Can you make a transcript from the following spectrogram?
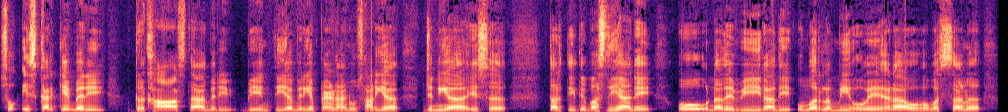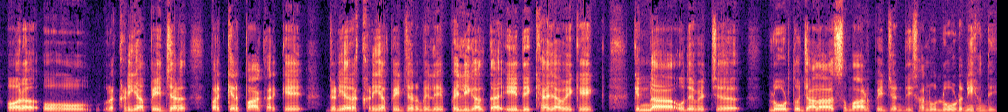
ਸੋ ਇਸ ਕਰਕੇ ਮੇਰੀ ਦਰਖਾਸਤ ਆ, ਮੇਰੀ ਬੇਨਤੀ ਆ, ਮੇਰੀਆਂ ਭੈਣਾਂ ਨੂੰ ਸਾਰੀਆਂ ਜਿੰਨੀਆਂ ਇਸ ਧਰਤੀ ਤੇ ਵਸਦੀਆਂ ਨੇ, ਉਹ ਉਹਨਾਂ ਦੇ ਵੀਰਾਂ ਦੀ ਉਮਰ ਲੰਮੀ ਹੋਵੇ, ਹੈਨਾ, ਉਹ ਵਸਣ ਔਰ ਉਹ ਰਖੜੀਆਂ ਭੇਜਣ, ਪਰ ਕਿਰਪਾ ਕਰਕੇ ਜਿਹੜੀਆਂ ਰਖੜੀਆਂ ਭੇਜਣ ਵੇਲੇ ਪਹਿਲੀ ਗੱਲ ਤਾਂ ਇਹ ਦੇਖਿਆ ਜਾਵੇ ਕਿ ਕਿੰਨਾ ਉਹਦੇ ਵਿੱਚ ਲੋੜ ਤੋਂ ਜ਼ਿਆਦਾ ਸਮਾਨ ਭੇਜਣ ਦੀ ਸਾਨੂੰ ਲੋੜ ਨਹੀਂ ਹੁੰਦੀ।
